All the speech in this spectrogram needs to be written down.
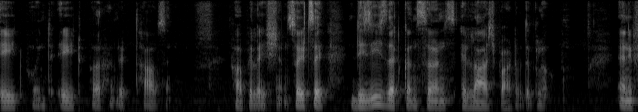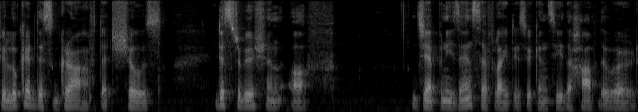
8.8 per 100,000 population. So it's a disease that concerns a large part of the globe. And if you look at this graph that shows distribution of Japanese encephalitis, you can see the half the world,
